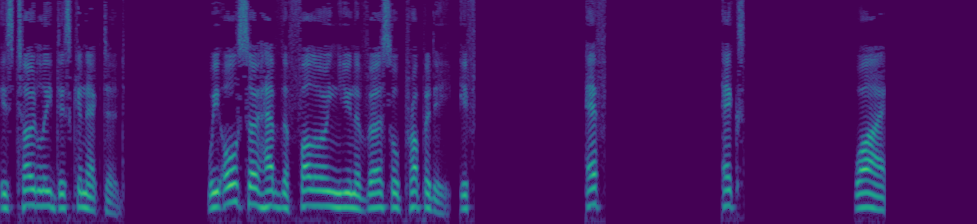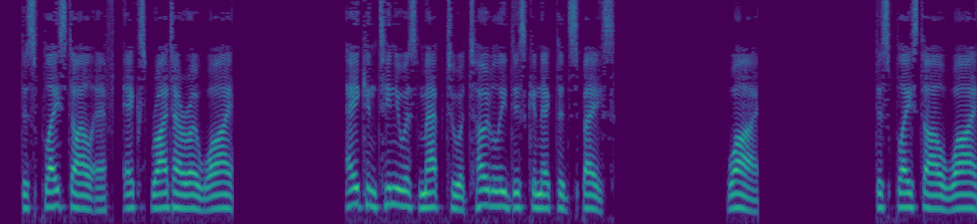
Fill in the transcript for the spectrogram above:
is totally disconnected. We also have the following universal property if f x y display style f x right arrow y a continuous map to a totally disconnected space y display style y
